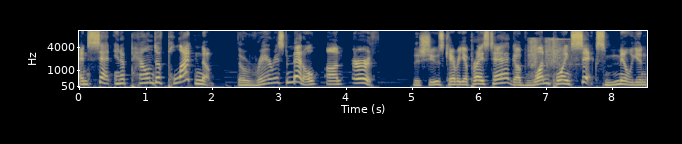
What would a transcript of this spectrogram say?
and set in a pound of platinum the rarest metal on Earth. The shoes carry a price tag of $1.6 million.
